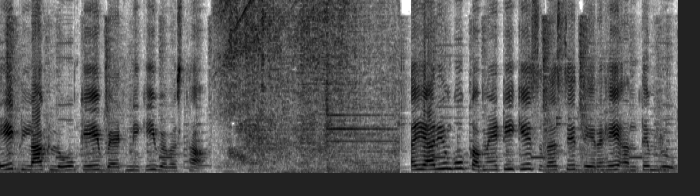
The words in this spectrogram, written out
एक लाख लोगों के बैठने की व्यवस्था। तैयारियों को कमेटी के सदस्य दे रहे अंतिम रूप।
